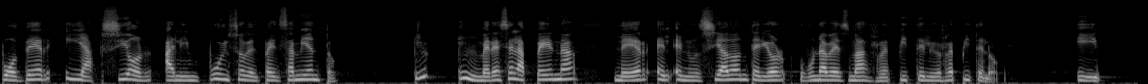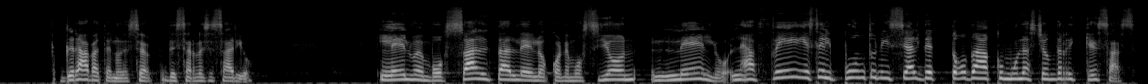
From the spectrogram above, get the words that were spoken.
poder y acción al impulso del pensamiento. Merece la pena leer el enunciado anterior una vez más, repítelo y repítelo. Y grábatelo de ser, de ser necesario. Léelo en voz alta, léelo con emoción, léelo. La fe es el punto inicial de toda acumulación de riquezas.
